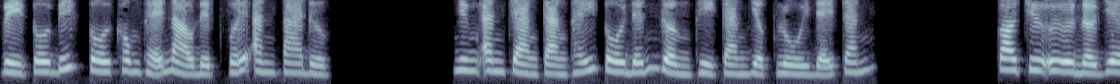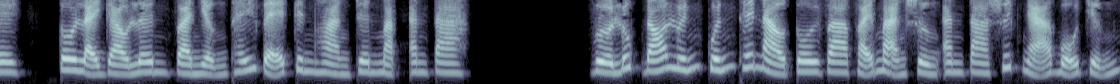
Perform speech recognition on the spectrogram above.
Vì tôi biết tôi không thể nào địch với anh ta được. Nhưng anh chàng càng thấy tôi đến gần thì càng giật lùi để tránh. Coi chưa ư dê, tôi lại gào lên và nhận thấy vẻ kinh hoàng trên mặt anh ta. Vừa lúc đó lính quýnh thế nào tôi va phải mạng sườn anh ta suýt ngã bổ chững.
